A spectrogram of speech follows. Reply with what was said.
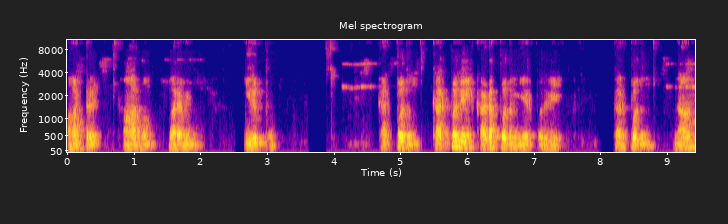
ஆற்றல் ஆர்வம் வரவின் இருப்பு கற்பதும் கற்பதில் கடப்பதும் ஏற்பதுவே கற்பதும் நாம்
